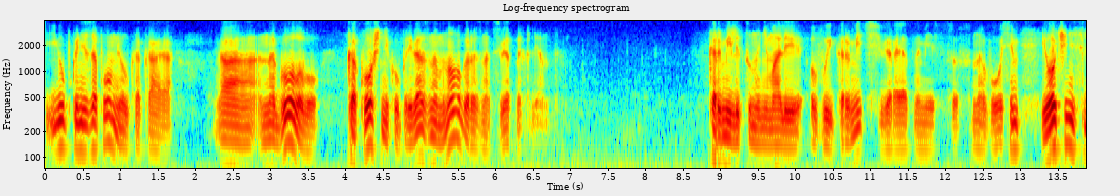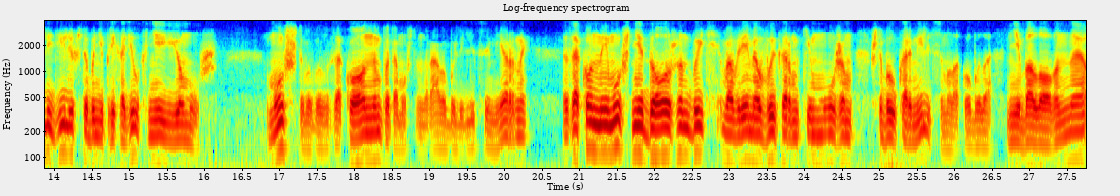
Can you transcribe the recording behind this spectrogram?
Юбка не запомнил, какая, а на голову к кокошнику привязано много разноцветных лент. Кормилицу нанимали выкормить, вероятно, месяцев на восемь, и очень следили, чтобы не приходил к ней ее муж. Муж, чтобы был законным, потому что нравы были лицемерны, Законный муж не должен быть во время выкормки мужем, чтобы у кормилицы молоко было не балованное,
